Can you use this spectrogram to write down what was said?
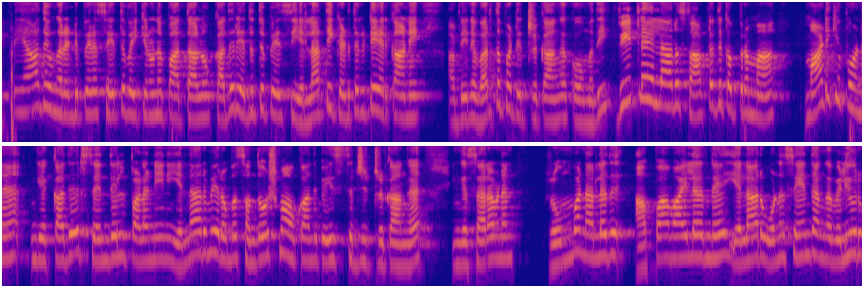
எப்படியாவது இவங்க ரெண்டு பேரை சேர்த்து வைக்கணும்னு பார்த்தாலும் கதிர் எதிர்த்து பேசி எல்லாத்தையும் கெடுத்துக்கிட்டே இருக்கானே அப்படின்னு வருத்தப்பட்டுட்டு இருக்காங்க கோமதி. வீட்டில் எல்லாரும் சாப்பிட்டதுக்கு அப்புறமா மாடிக்கு போனேன் இங்கே கதிர் செந்தில் பழனின்னு எல்லாருமே ரொம்ப சந்தோஷமாக உட்காந்து பேசி சிரிச்சிட்டு இருக்காங்க. இங்கே சரவணன் ரொம்ப நல்லது. அப்பா வாயிலிருந்தே எல்லாரும் ஒன்று சேர்ந்து அங்கே வெளியூர்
